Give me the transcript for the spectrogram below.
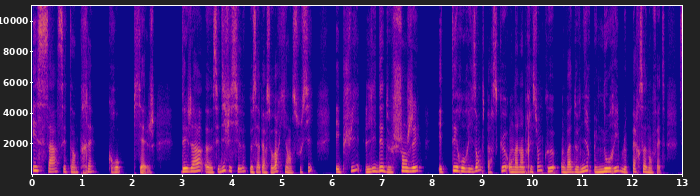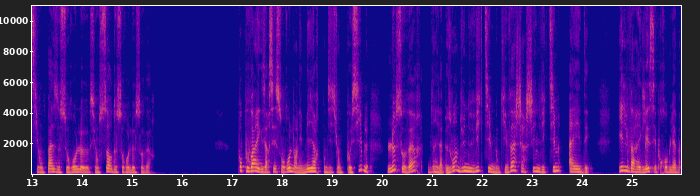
et ça, c'est un très gros piège. Déjà, euh, c'est difficile de s'apercevoir qu'il y a un souci, et puis l'idée de changer est terrorisante parce qu'on a l'impression qu'on va devenir une horrible personne en fait, si on passe de ce rôle, euh, si on sort de ce rôle de sauveur. Pour pouvoir exercer son rôle dans les meilleures conditions possibles, le sauveur, eh bien, il a besoin d'une victime, donc il va chercher une victime à aider. Il va régler ses problèmes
